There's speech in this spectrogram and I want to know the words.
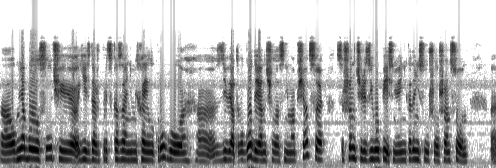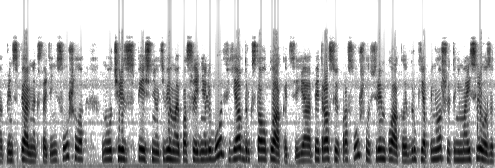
Э, у меня был случай, есть даже предсказание Михаила Кругу э, с девятого года, я начала с ним общаться совершенно через его песню. Я никогда не слушала шансон. Э, принципиально, кстати, не слушала. Но вот через песню «Тебе моя последняя любовь» я вдруг стала плакать. Я пять раз ее прослушала, все время плакала. И вдруг я поняла, что это не мои слезы.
